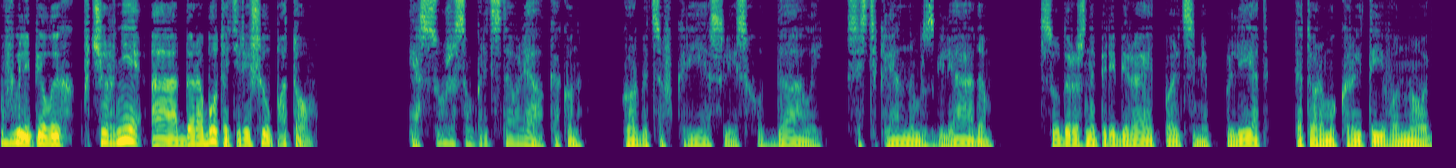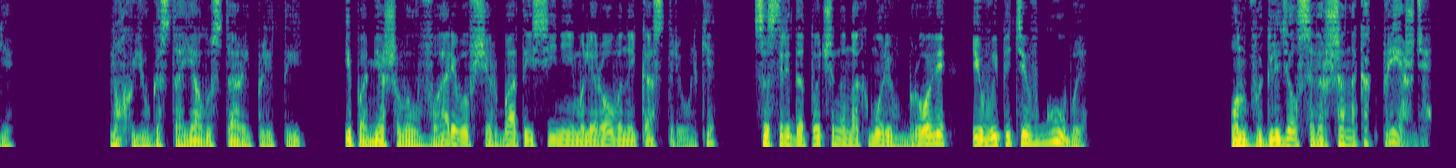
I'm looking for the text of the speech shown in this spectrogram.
вылепил их в черне, а доработать решил потом. Я с ужасом представлял, как он горбится в кресле, исхудалый, со стеклянным взглядом, судорожно перебирает пальцами плед, которым укрыты его ноги. Но Хьюго стоял у старой плиты, и помешивал варево в щербатой синей эмалированной кастрюльке, сосредоточенно нахмурив брови и выпитив губы. Он выглядел совершенно как прежде,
